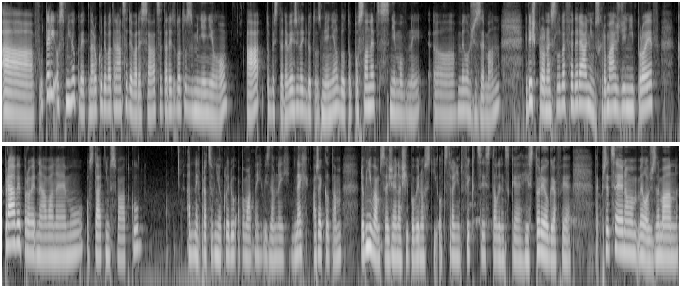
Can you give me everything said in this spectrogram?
A v úterý 8. května roku 1990 se tady tohleto změnilo a to byste nevěřili, kdo to změnil, byl to poslanec sněmovny uh, Miloš Zeman, když pronesl ve federálním schromáždění projev k právě projednávanému o státním svátku a dnech pracovního klidu a památných významných dnech a řekl tam, domnívám se, že je naší povinností odstranit fikci stalinské historiografie. Tak přece jenom Miloš Zeman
